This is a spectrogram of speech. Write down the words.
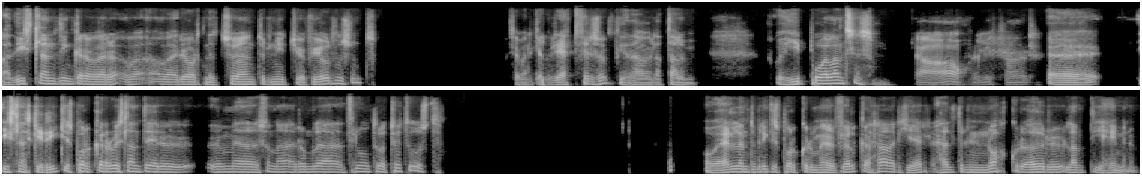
að Íslandingar væri, orðnið 294.000 sem er ekki alveg rétt fyrirsögn því að það var vel að tala um sko, íbúa landsins. Já, er, Uh, íslenski ríkisborgarar á Íslandi eru um með svona rúmlega 320.000 og erlendum ríkisborgurum hefur fjölgað hraðar hér heldur en í nokkur öðru landi í heiminum.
